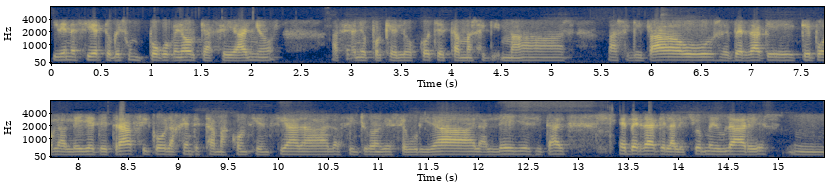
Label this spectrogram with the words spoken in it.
si bien es cierto que es un poco menor que hace años, hace años porque los coches están más más más equipados, es verdad que, que por las leyes de tráfico la gente está más concienciada, los cinturones de seguridad, las leyes y tal. Es verdad que la lesión medular es, mm,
